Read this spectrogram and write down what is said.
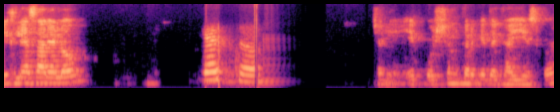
लिख लिया सारे लोग? Yes, sir. चलिए एक क्वेश्चन करके दिखाइए इस पर।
